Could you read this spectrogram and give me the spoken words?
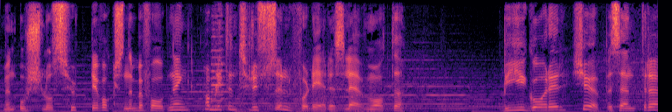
men Oslos hurtig voksende befolkning har blitt en trussel for deres levemåte. Bygårder, kjøpesentre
